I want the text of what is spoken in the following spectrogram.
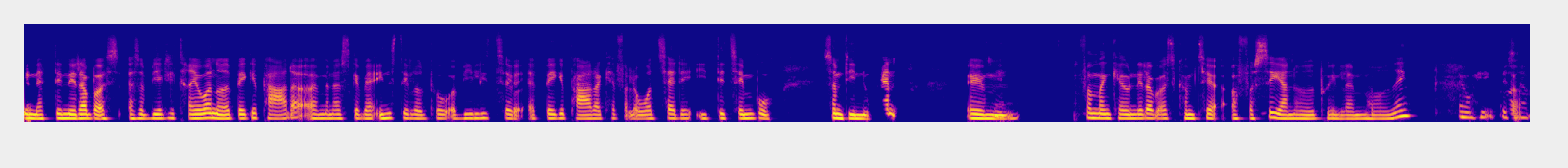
men at det netop også altså virkelig kræver noget af begge parter, og at man også skal være indstillet på og villig til, at begge parter kan få lov at tage det i det tempo, som de nu kan. Øhm, ja. For man kan jo netop også komme til at forsere noget på en eller anden måde, ikke? Jo, helt bestemt. Og,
